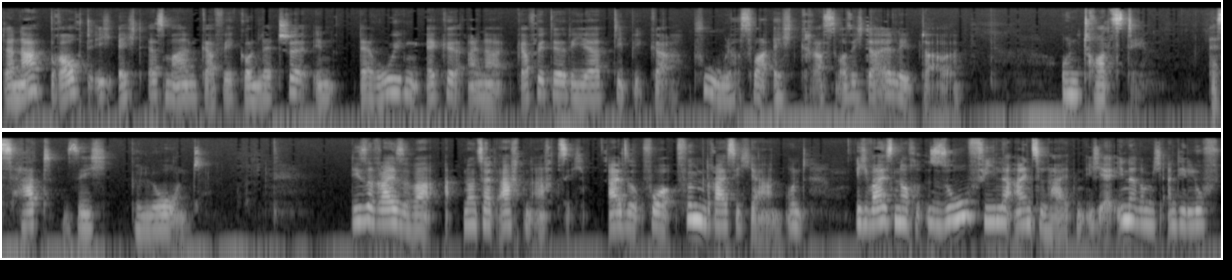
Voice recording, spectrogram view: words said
Danach brauchte ich echt erstmal einen Kaffee con leche in der ruhigen Ecke einer Cafeteria Tipica. Puh, das war echt krass, was ich da erlebt habe. Und trotzdem, es hat sich gelohnt. Diese Reise war 1988, also vor 35 Jahren. Und ich weiß noch so viele Einzelheiten. Ich erinnere mich an die Luft,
